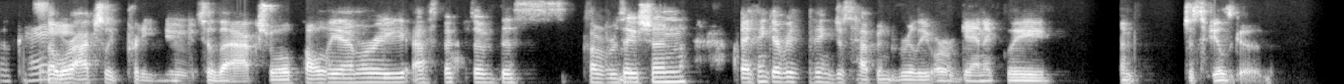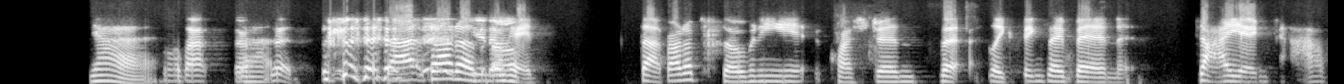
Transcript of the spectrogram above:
Okay. So we're actually pretty new to the actual polyamory aspect of this conversation. I think everything just happened really organically and just feels good. Yeah. Well, that, that's good. That brought up You know? okay. That brought up so many questions that like things I've been dying to ask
